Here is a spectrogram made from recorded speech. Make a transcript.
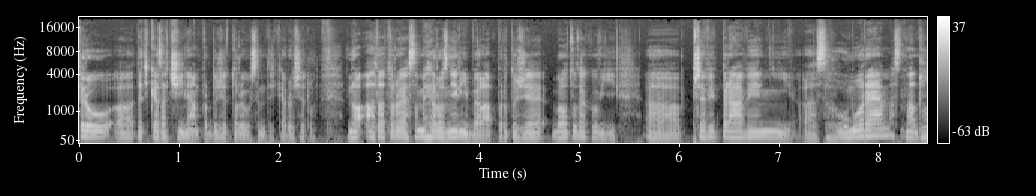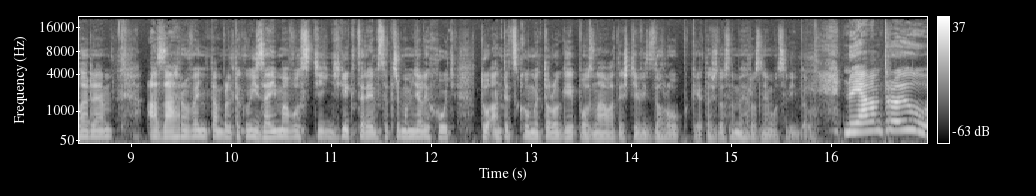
kterou uh, teďka začínám, protože Troju jsem teďka dočetl. No a ta Troja se mi hrozně líbila, protože bylo to takový uh, převyprávění uh, s humorem, s nadhledem a zároveň tam byly takové zajímavosti, díky kterým jste třeba měli chuť tu antickou mytologii poznávat ještě víc do hloubky, takže to se mi hrozně moc líbilo. No já mám Troju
